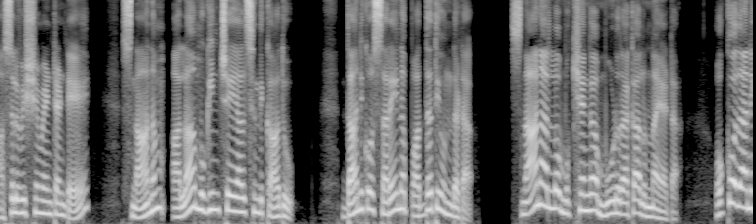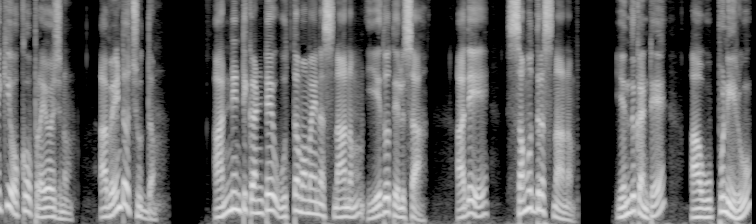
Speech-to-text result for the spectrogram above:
అసలు విషయమేంటంటే స్నానం అలా ముగించేయాల్సింది కాదు. దానికో సరైన పద్ధతి ఉందట. స్నానాల్లో ముఖ్యంగా మూడు రకాలున్నాయట. ఒక్కోదానికి ఒక్కో ప్రయోజనం. అవేంటో చూద్దాం. అన్నింటికంటే ఉత్తమమైన స్నానం ఏదో తెలుసా? అదే సముద్ర స్నానం. ఎందుకంటే ఆ ఉప్పునీరు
